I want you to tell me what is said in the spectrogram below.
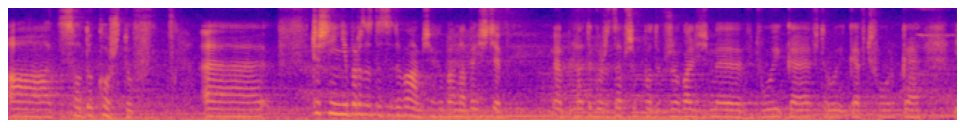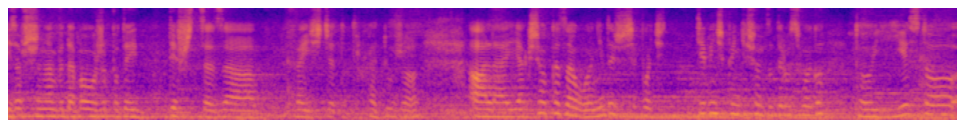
a co do kosztów. E, wcześniej nie bardzo zdecydowałam się chyba na wejście, w- dlatego że zawsze podróżowaliśmy w dwójkę, w trójkę, w czwórkę i zawsze się nam wydawało, że po tej dyszce za wejście to trochę dużo, ale jak się okazało, nie dość, że się płaci 9,50 za dorosłego, to jest to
